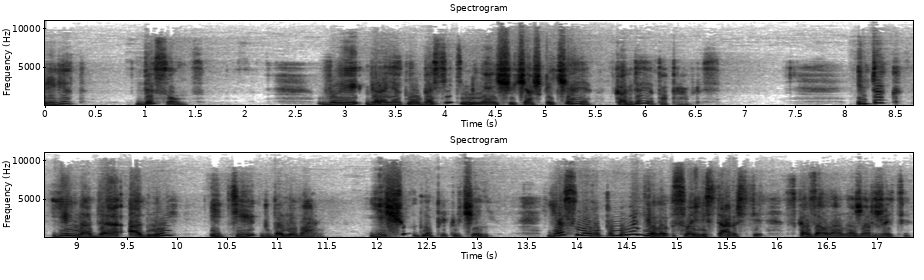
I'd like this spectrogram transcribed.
«Привет, де солнце». Вы, вероятно, угостите меня еще чашкой чая, когда я поправлюсь. Итак, ей надо одной идти к Бонневару. Еще одно приключение. «Я снова помолодела в своей старости», — сказала она Жоржете.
